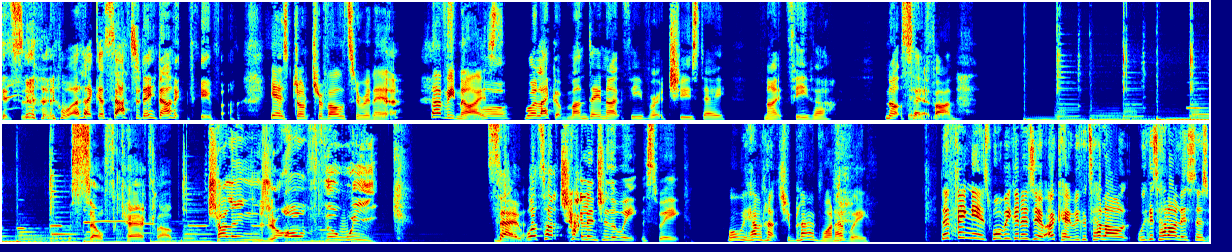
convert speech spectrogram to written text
it's what, like a Saturday night fever. Yes, John Travolta in it. That'd be nice. More, more like a Monday night fever, a Tuesday night fever. Not so Yeah, fun. The Self Care Club Challenge of the Week. So, No. what's our challenge of the week this week? Well, we haven't actually planned one, have we? the thing is, what are we going to do? Okay, we could tell our we could tell our listeners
